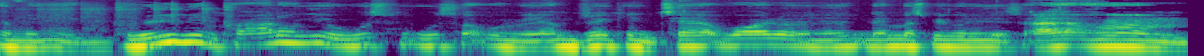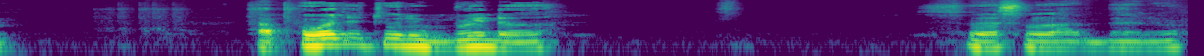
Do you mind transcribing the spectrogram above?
I mean, breathing. I don't get what's what's up with me. I'm drinking tap water, and that, that must be what it is. I um, I poured it through the Brita, so that's a lot better.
